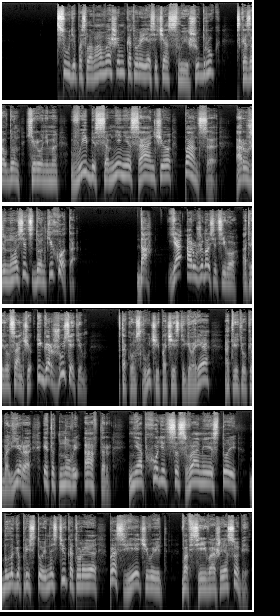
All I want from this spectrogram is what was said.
Судя по словам вашим, которые я сейчас слышу, друг, — сказал Дон Херонима, — вы, без сомнения, Санчо Панса, оруженосец Дон Кихота. «Да, я оруженосец его», — ответил Санчо, — «и горжусь этим». «В таком случае, по чести говоря, — ответил Кабальера, — этот новый автор не обходится с вами с той благопристойностью, которая просвечивает во всей вашей особе.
